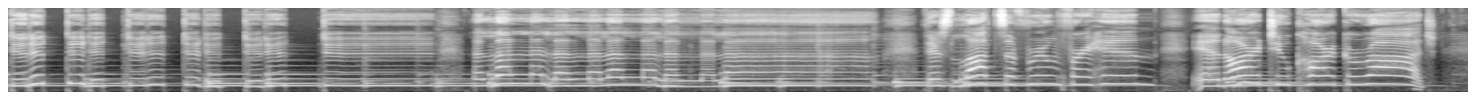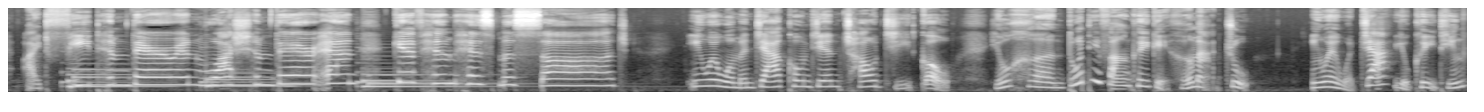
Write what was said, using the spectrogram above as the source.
Do do do do do do do do do do. La la la la la la la la la la. There's lots of room for him in our two car garage. I'd feed him there and wash him there and give him his massage. 因为我们家空间超级够，有很多地方可以给河马住。因为我家有可以停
